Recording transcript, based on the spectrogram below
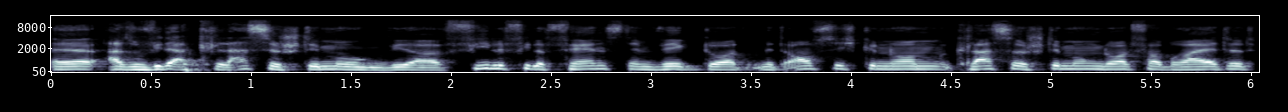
Äh, also wieder klasse Stimmung, wieder viele, viele Fans den Weg dort mit auf sich genommen, klasse Stimmung dort verbreitet.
